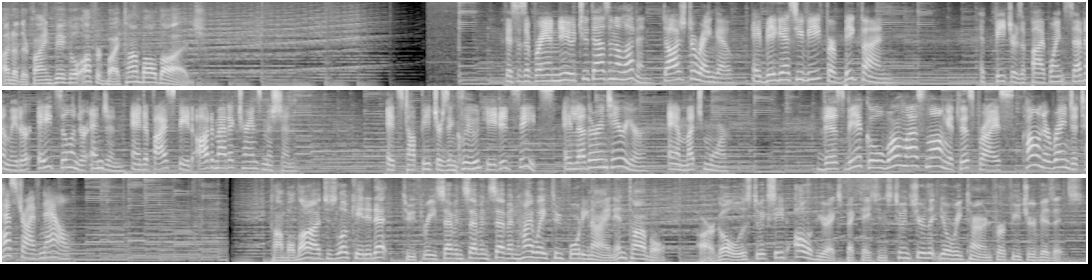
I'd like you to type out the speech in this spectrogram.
Another fine vehicle offered by Tomball Dodge. This is a brand new 2011 Dodge Durango, a big SUV for big fun. It features a 5.7 liter, 8 cylinder engine and a 5 speed automatic transmission. Its top features include heated seats, a leather interior, and much more. This vehicle won't last long at this price. Call and arrange a test drive now. Tomball Dodge is located at 23777 Highway 249 in Tomball. Our goal is to exceed all of your expectations to ensure that you'll return for future visits.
